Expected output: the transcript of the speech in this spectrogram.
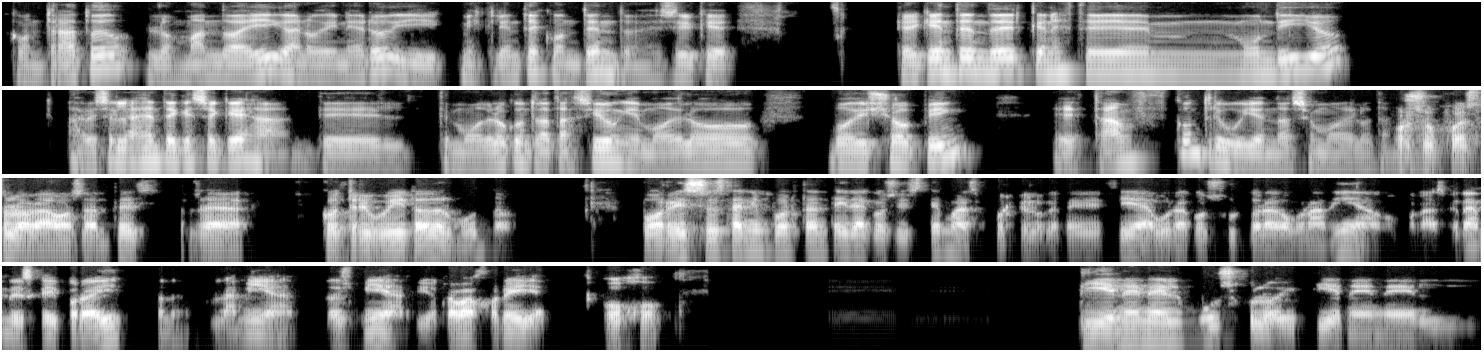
contrato, los mando ahí, gano dinero y mis clientes contentos. Es decir, que, que hay que entender que en este mundillo, a veces la gente que se queja del, del modelo de contratación y el modelo body shopping, están contribuyendo a ese modelo también. Por supuesto, lo hablábamos antes. O sea, contribuye todo el mundo. Por eso es tan importante ir a ecosistemas, porque lo que te decía, una consultora como la mía, o como las grandes que hay por ahí, la mía no es mía, yo trabajo en ella, ojo, tienen el músculo y tienen el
